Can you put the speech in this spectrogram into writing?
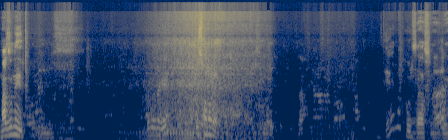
মাজুনির? কত লাগে পিছনে রে দেন করছে আসলে কই।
